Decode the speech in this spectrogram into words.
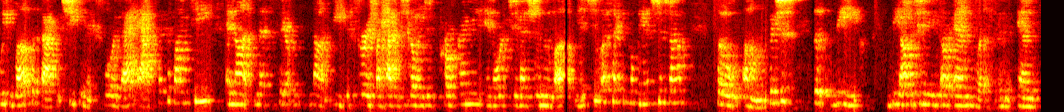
we love the fact that she can explore that aspect of IT and not necessarily not be discouraged by having to go and do programming in order to eventually move up into a technical management job. So um, there's just the, the the opportunities are endless, and, and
